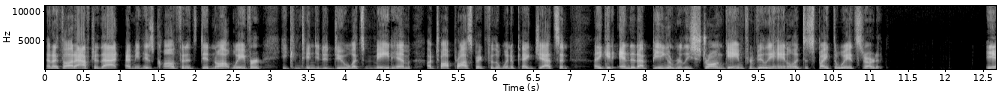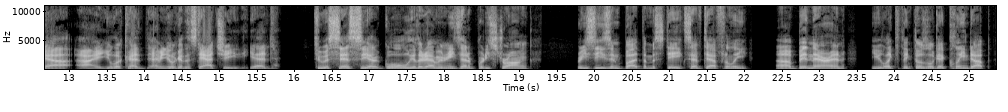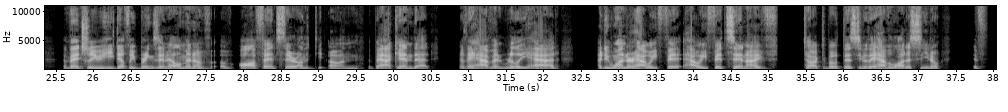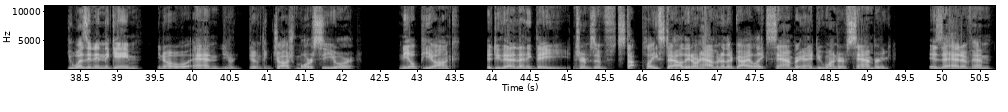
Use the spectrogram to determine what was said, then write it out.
And I thought after that, I mean, his confidence did not waver. He continued to do what's made him a top prospect for the Winnipeg Jets. And I think it ended up being a really strong game for Ville Heinola, despite the way it started. Yeah, you look at, I mean, you look at the stat sheet. He had two assists. He had a goal the other day. I mean, he's had a pretty strong preseason, but the mistakes have definitely uh, been there. And you like to think those will get cleaned up eventually he definitely brings an element of, of offense there on the on the back end that you know, they haven't really had. I do wonder how he fit how he fits in. I've talked about this. You know, they have a lot of you know, if he wasn't in the game, you know, and you know, you don't think Josh Morrissey or Neal Pionk could do that. And I think they, in terms of stop play style, they don't have another guy like Samberg. And I do wonder if Samberg is ahead of him.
